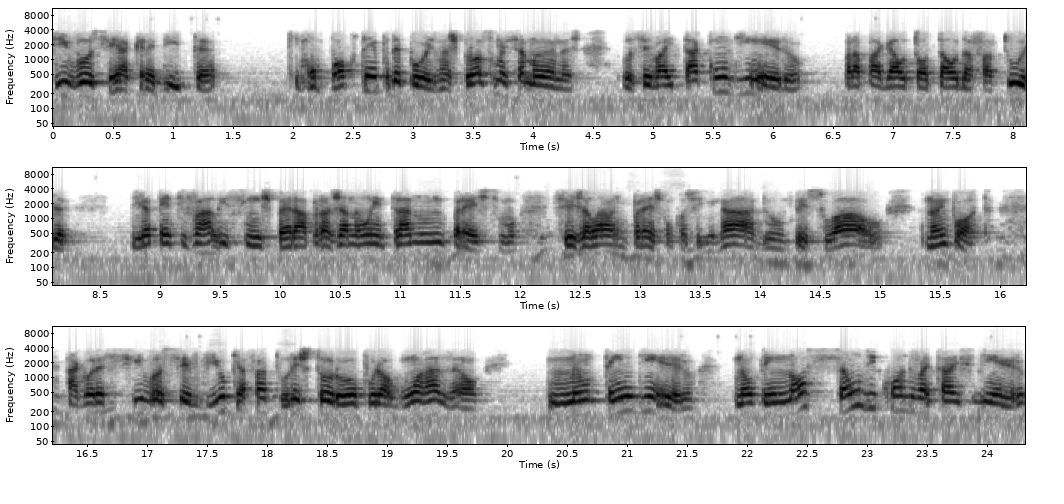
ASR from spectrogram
se você acredita que com pouco tempo depois, nas próximas semanas, você vai estar com dinheiro para pagar o total da fatura, de repente vale sim esperar para já não entrar num empréstimo, seja lá um empréstimo consignado, um pessoal, não importa. Agora, se você viu que a fatura estourou por alguma razão, não tem dinheiro, não tem noção de quando vai estar esse dinheiro,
